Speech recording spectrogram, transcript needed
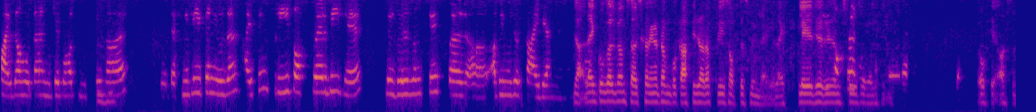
फ़ायदा होता है। मुझे बहुत यूजफुल हम्म। रहा है। Definitely you can use and I think free software भी है प्लेजरिज्म के पर अभी मुझे उसका आइडिया नहीं या लाइक गूगल पे हम सर्च करेंगे तो हमको काफ़ी ज़्यादा फ्री सॉफ्टवेयर मिल जाएँगे लाइक प्लेजरिज्म टूल्स वगैरह ओके ऑसम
